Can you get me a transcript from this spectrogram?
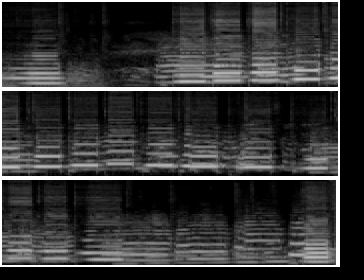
What?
